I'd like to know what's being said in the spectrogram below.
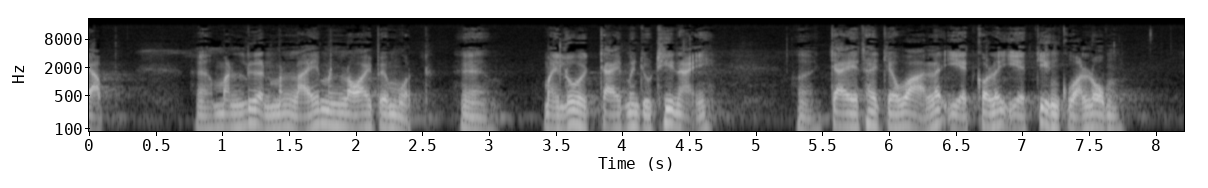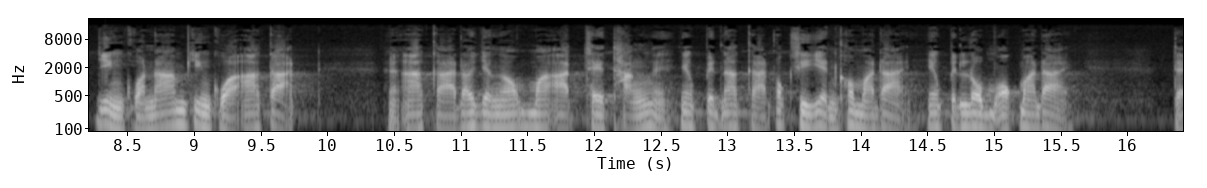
จับมันเลื่อนมันไหลมันลอยไปหมดไม่รู้ใจมันอยู่ที่ไหน ใจถ้าจะว่าละเอียดก็ละเอียดยิ่งกว่าลม ยิ่งกว่าน้ำยิ่งกว่าอากาศ อากาศเรายังเอามาอัดใส่ถังยยังเป็นอากาศออกซิเจนเข้ามาได้ ยังเป็นลมออกมาได้ แต่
